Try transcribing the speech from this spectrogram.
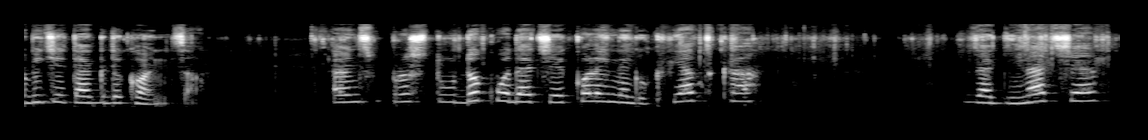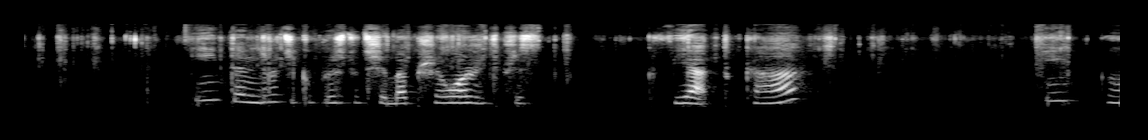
Robicie tak do końca. A więc po prostu dokładacie kolejnego kwiatka, zaginacie i ten drucik po prostu trzeba przełożyć przez kwiatka i go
